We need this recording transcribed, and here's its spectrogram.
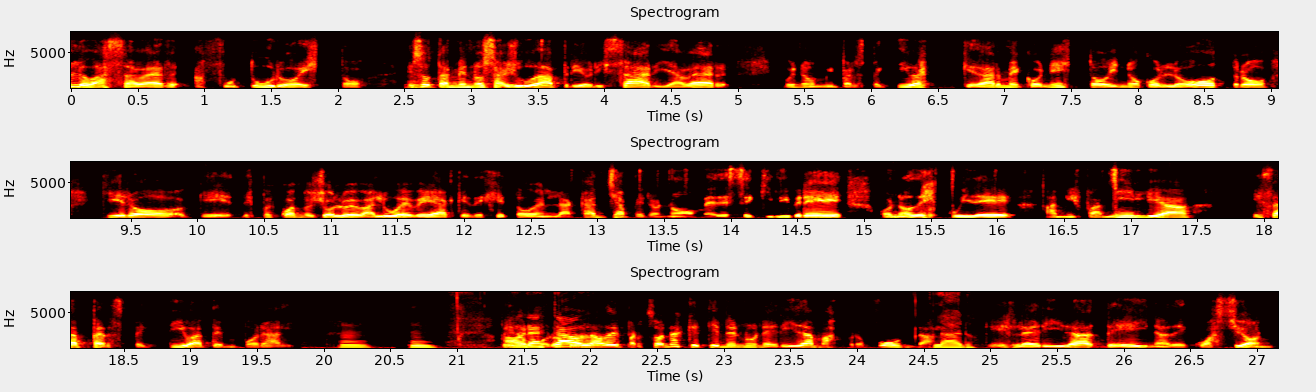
lo vas a ver a futuro esto? Eso mm. también nos ayuda a priorizar y a ver, bueno, mi perspectiva es quedarme con esto y no con lo otro. Quiero que después cuando yo lo evalúe vea que dejé todo en la cancha, pero no me desequilibré o no descuidé a mi familia. Esa perspectiva temporal. Mm, mm. Pero Ahora por otro lado hay personas que tienen una herida más profunda, claro. que es la herida de inadecuación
